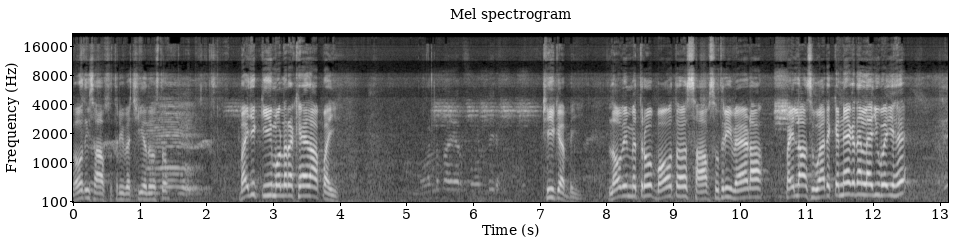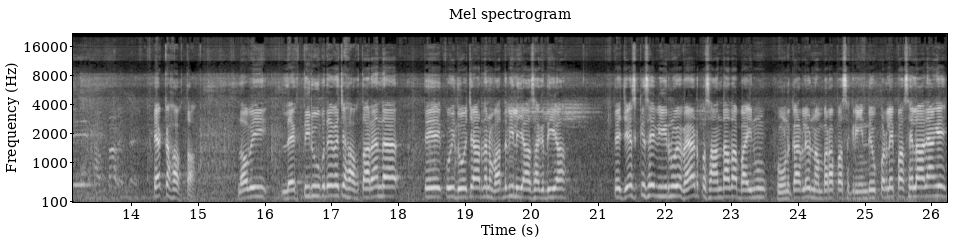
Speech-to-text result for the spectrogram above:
ਬਹੁਤ ਹੀ ਸਾਫ਼ ਸੁਥਰੀ ਬੱਚੀ ਹੈ ਦੋਸਤੋ। ਬਾਈ ਜੀ ਕੀ ਮੁੱਲ ਰੱਖਿਆ ਇਹਦਾ ਆਪਾਂ ਜੀ? ਮੁੱਲ ਤਾਂ ਯਾਰ ਫੋਨ ਤੇ ਰੱਖ- ਠੀਕ ਹੈ ਬਈ। ਲਓ ਵੀ ਮਿੱਤਰੋ ਬਹੁਤ ਸਾਫ਼ ਸੁਥਰੀ ਵੈੜ ਆ। ਪਹਿਲਾ ਸੂਆ ਤੇ ਕਿੰਨੇ ਕੁ ਦਿਨ ਲੈ ਜੂ ਬਈ ਇਹ? ਇੱਕ ਹਫਤਾ। ਲਓ ਵੀ ਲਿਖਤੀ ਰੂਪ ਦੇ ਵਿੱਚ ਹਫਤਾ ਰਹਿੰਦਾ ਤੇ ਕੋਈ 2-4 ਦਿਨ ਵੱਧ ਵੀ ਲਿਜਾ ਸਕਦੀ ਆ। ਤੇ ਜਿਸ ਕਿਸੇ ਵੀਰ ਨੂੰ ਇਹ ਵੈੜ ਪਸੰਦ ਆ ਤਾਂ ਬਾਈ ਨੂੰ ਫੋਨ ਕਰ ਲਿਓ ਨੰਬਰ ਆਪਾਂ ਸਕਰੀਨ ਦੇ ਉੱਪਰਲੇ ਪਾਸੇ ਲਾ ਦਿਆਂਗੇ।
